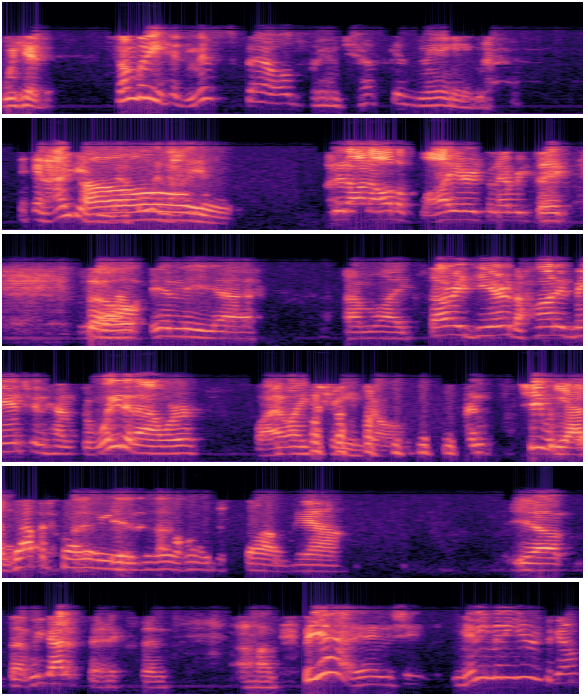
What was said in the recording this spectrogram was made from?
we had somebody had misspelled Francesca's name, and I didn't know. And I Oh, put it on all the flyers and everything. So in the, uh, I'm like, sorry, dear, the haunted mansion has to wait an hour while I change all. and she was yeah, cool about it, but Zappitelli it- is a little hard to spell. Yeah. yeah, but we got it fixed. And um, but yeah, she many many years ago.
